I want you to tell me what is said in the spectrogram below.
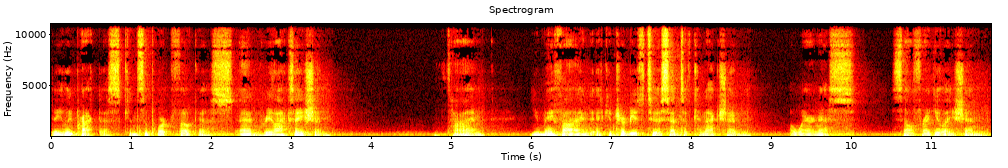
Daily practice can support focus and relaxation. With time, you may find it contributes to a sense of connection, awareness, self regulation,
